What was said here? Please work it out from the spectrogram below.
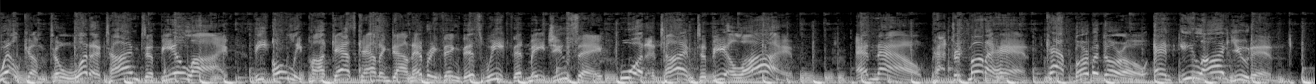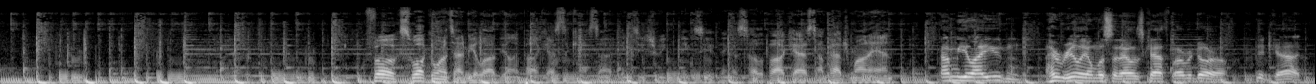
Welcome to What a Time to Be Alive, the only podcast counting down everything this week that made you say, What a Time to Be Alive. And now, Patrick Monahan, Kath Barbadoro, and Eli Yudin. Folks, welcome to What a Time to Be Alive, the only podcast that casts down things each week to makes you think that's how the podcast. I'm Patrick Monahan. I'm Eli Yudin. I really almost said I was Kath Barbadoro. Good God.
